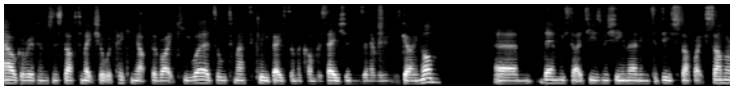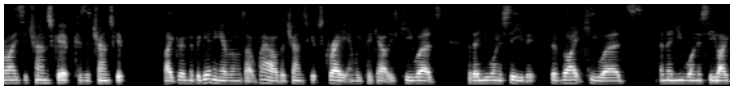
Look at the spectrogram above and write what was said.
algorithms and stuff to make sure we're picking up the right keywords automatically based on the conversations and everything that's going on. Um, then we started to use machine learning to do stuff like summarize the transcript because the transcript, like in the beginning, everyone was like, wow, the transcript's great. And we pick out these keywords, but then you want to see the, the right keywords. And then you want to see like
